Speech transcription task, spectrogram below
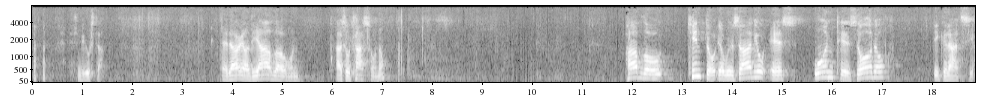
Me gusta. Es dar al diablo un azotazo, ¿no? Pablo V, el rosario es un tesoro de gracia.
